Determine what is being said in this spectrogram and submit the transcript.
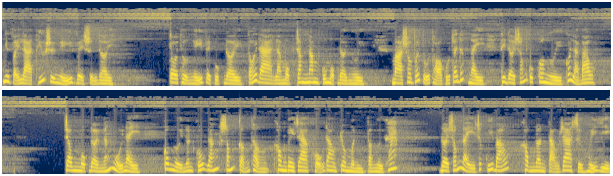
như vậy là thiếu suy nghĩ về sự đời. Tôi thường nghĩ về cuộc đời tối đa là 100 năm của một đời người, mà so với tuổi thọ của trái đất này thì đời sống của con người có là bao? Trong một đời ngắn ngủi này, con người nên cố gắng sống cẩn thận, không gây ra khổ đau cho mình và người khác. Đời sống này rất quý báu, không nên tạo ra sự hủy diệt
